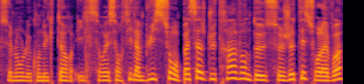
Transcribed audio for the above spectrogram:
Selon le conducteur, il serait sorti d'un buisson au passage du train avant de se jeter sur la voie.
